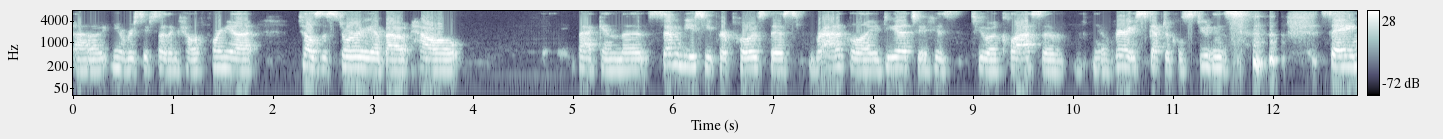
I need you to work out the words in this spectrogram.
uh, University of Southern California tells the story about how back in the 70s he proposed this radical idea to his to a class of you know very skeptical students saying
